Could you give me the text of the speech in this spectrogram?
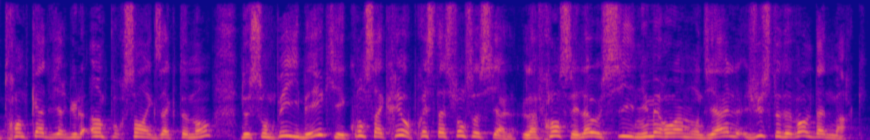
34,1% euh, exactement, de son PIB qui est consacré aux prestations sociales. La France est là aussi numéro un mondial, juste devant le Danemark.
